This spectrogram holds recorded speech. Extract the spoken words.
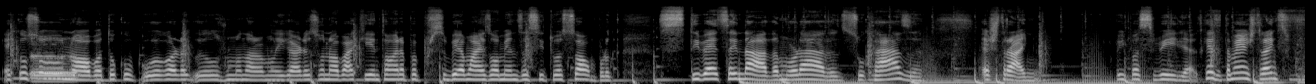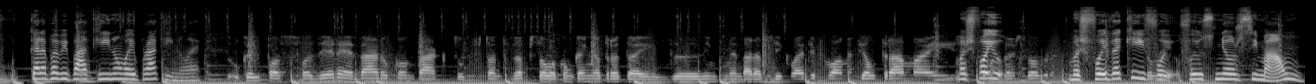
É que eu sou Eh, nova, estou com, agora eles me mandaram-me ligar, eu sou nova aqui, então era para perceber mais ou menos a situação, porque se tivessem dado a morada de sua casa, é estranho. Ir para Sevilha. Quer dizer, também é estranho se era para vir para aqui e não veio para aqui, não é? O que eu lhe posso fazer é dar o contacto, portanto, da pessoa com quem eu tratei de, encomendar a bicicleta e provavelmente ele terá mais Mas foi o- sobre. Mas foi daqui, foi, foi o senhor Simão?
